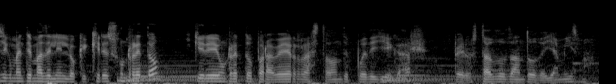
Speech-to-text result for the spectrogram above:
Básicamente Madeline lo que quiere es un reto. Quiere un reto para ver hasta dónde puede llegar, pero está dudando de ella misma.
